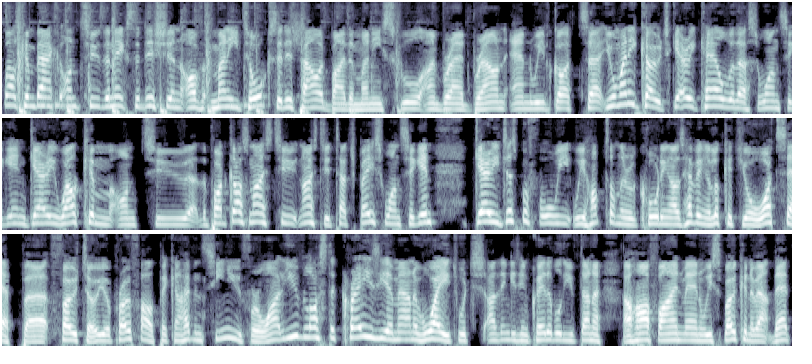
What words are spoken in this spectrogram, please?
Welcome back onto the next edition of Money Talks. It is powered by the Money School. I'm Brad Brown, and we've got uh, your money coach Gary Kale with us once again. Gary, welcome onto uh, the podcast. Nice to nice to touch base once again. Gary, just before we, we hopped on the recording, I was having a look at your WhatsApp uh, photo, your profile pic. I haven't seen you for a while. You've lost a crazy amount of weight, which I think is incredible. You've done a, a half Ironman. We've spoken about that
